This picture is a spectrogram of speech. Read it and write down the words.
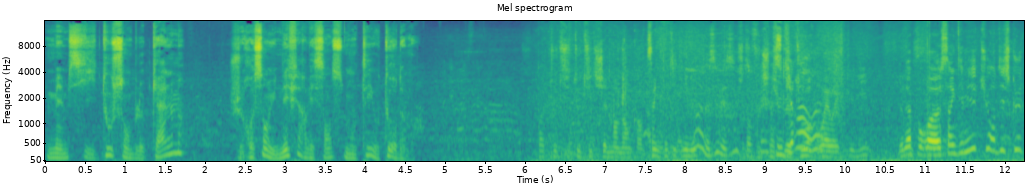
Même si tout semble calme, je ressens une effervescence monter autour de moi. Pas tout de suite, tout de suite, je te demande encore 5 petites minutes. Ah, vas-y, vas-y, je t'en prie. je Tu me le diras. tour. ouais. Ouais, ouais, je te dis. Il y en a pour 5-10 minutes, tu en discutes?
